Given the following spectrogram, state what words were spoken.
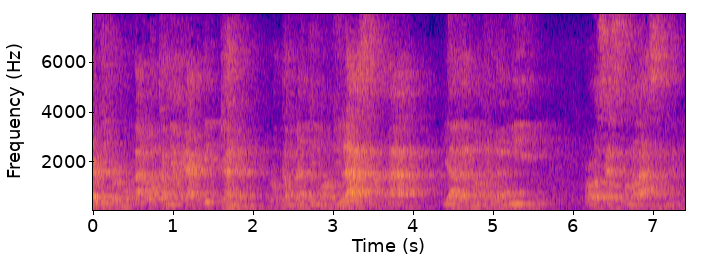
berada di permukaan logam yang reaktif dan logam dilas maka dia akan menghalangi proses pengelasan itu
